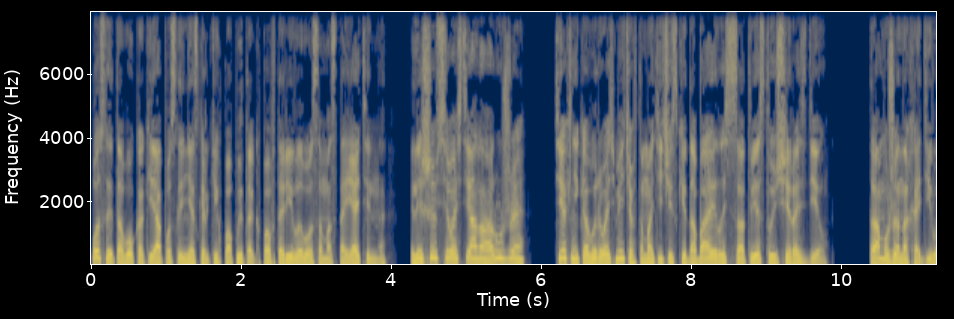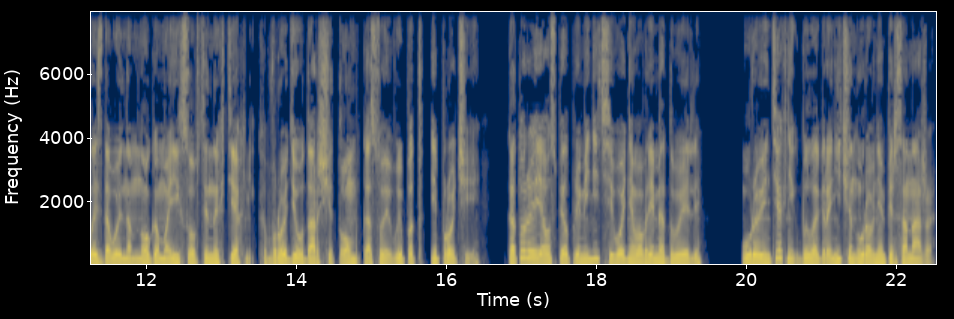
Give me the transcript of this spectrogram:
После того, как я после нескольких попыток повторил его самостоятельно, лишив Севастьяна оружия, техника вырвать меч автоматически добавилась в соответствующий раздел. Там уже находилось довольно много моих собственных техник, вроде удар щитом, косой выпад и прочие, которые я успел применить сегодня во время дуэли. Уровень техник был ограничен уровнем персонажа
